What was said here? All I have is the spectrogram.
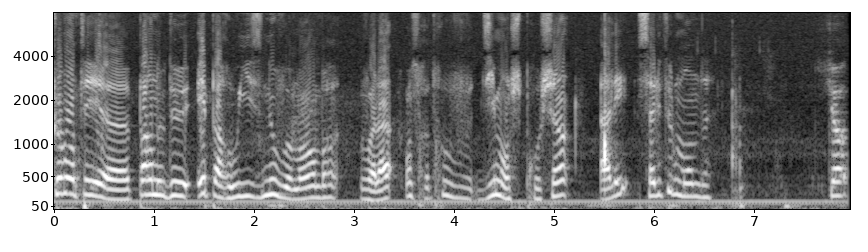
Commentés par nous deux et par Wiz, nouveaux membres. Voilà, on se retrouve dimanche prochain. Allez, salut tout le monde Ciao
